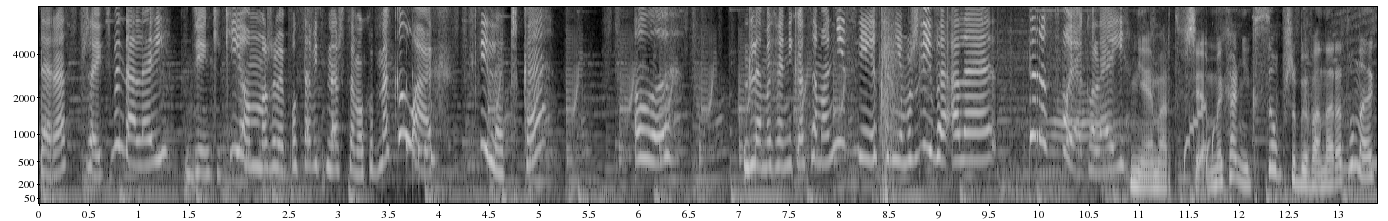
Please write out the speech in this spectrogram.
Teraz przejdźmy dalej. Dzięki kijom możemy postawić nasz samochód na kołach. Chwileczkę. Dla mechanika sama nic nie jest niemożliwe, ale teraz twoja kolej. Nie martw się, mechanik Su przybywa na ratunek.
